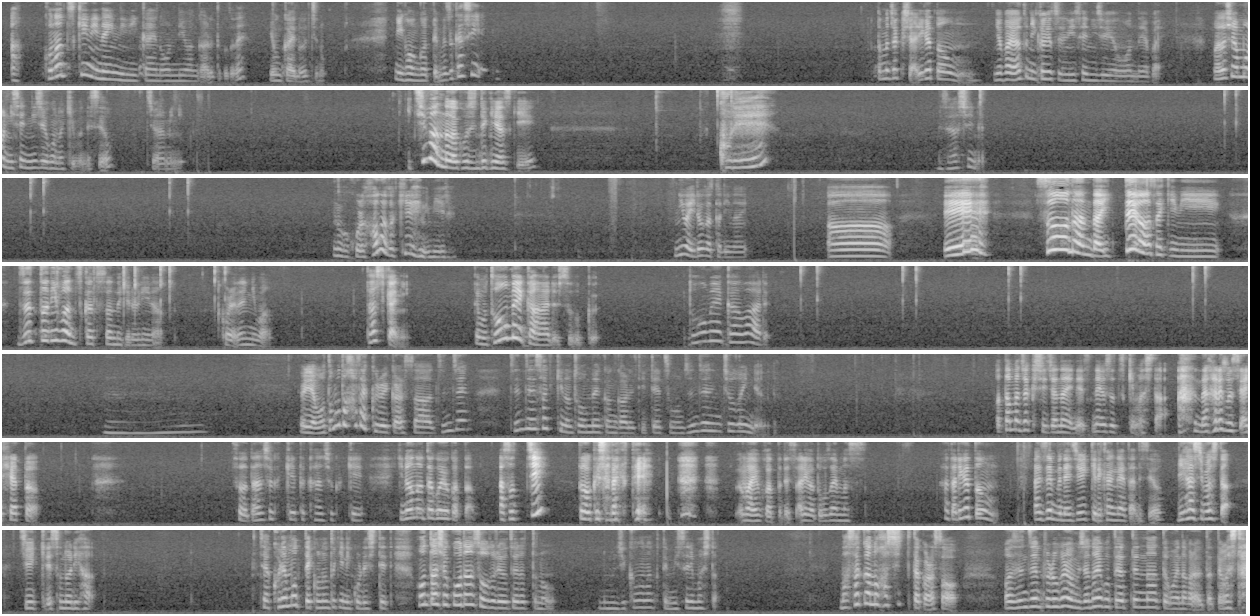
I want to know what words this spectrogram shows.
あこの月に年に2回のオンリーワンがあるってことね。4回のうちの。日本語って難しい。頭着手ありがとう。やばい。あと2ヶ月で2024終わんのやばい。私はもう2025の気分ですよ。ちなみに。一番のが個人的には好き？これ？珍しいね。なんかこれ肌が綺麗に見える。には色が足りない。あー。ええー、そうなんだ言ってよ先に。ずっと2番使ってたんだけどリーナ。これね2番。確かに。でも透明感あるすごく。透明感はある。うん。いやもともと肌黒いからさ全然全然さっきの透明感があるって言ったやつも全然ちょうどいいんだよね。おたまじゃくしじゃないですね。嘘つきました。流れ星ありがとう。そう暖色系と寒色系。昨日の歌声よかった。あそっち？トークじゃなくて。まあよかったです。ありがとうございます。あありがとう。あ全部ね11期で考えたんですよ。リハしました。11期でそのリハ。じゃあこれ持ってこの時にこれしてって。本当は社交ダンス踊る予定だったの。でも時間がなくてミスりました。まさかの走ってたからさあ全然プログラムじゃないことやってんなって思いながら歌ってました。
